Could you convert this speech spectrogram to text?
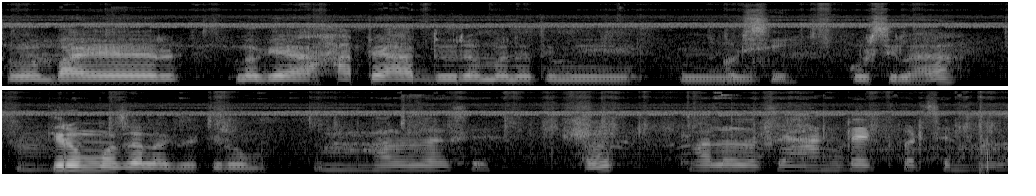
তোমার ভাইয়ের লগে হাতে হাত ধরে মানে তুমি উম, হ্যাঁ? কিরম মজা লাগছে কিরম? ভালো লাগছে। হ্যাঁ? ভালো লাগছে হান্ড্রেড পার্সেন্ট ভালো।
